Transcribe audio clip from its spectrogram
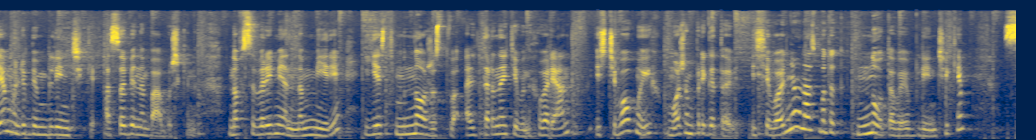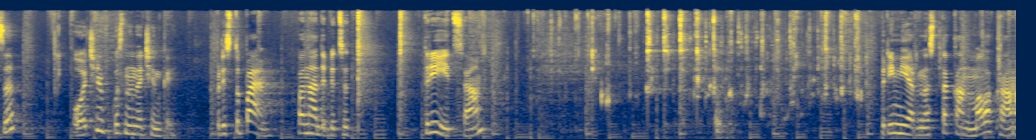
Все мы любим блинчики, особенно бабушкины. Но в современном мире есть множество альтернативных вариантов, из чего мы их можем приготовить. И сегодня у нас будут нутовые блинчики с очень вкусной начинкой. Приступаем. Понадобится 3 яйца, примерно стакан молока,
